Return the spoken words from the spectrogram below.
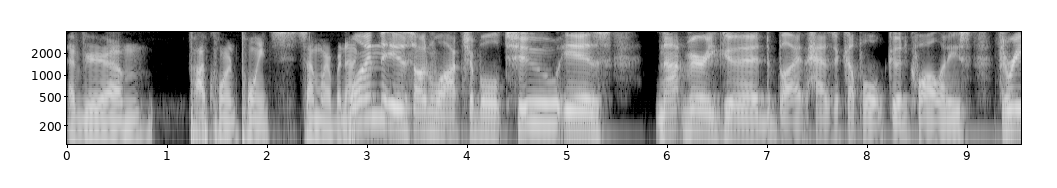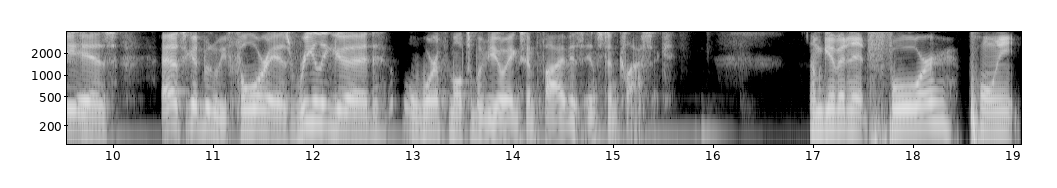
of your um popcorn points somewhere, but not. One is unwatchable. Two is not very good, but has a couple good qualities. Three is that's a good movie. Four is really good, worth multiple viewings, and five is instant classic. I'm giving it four point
